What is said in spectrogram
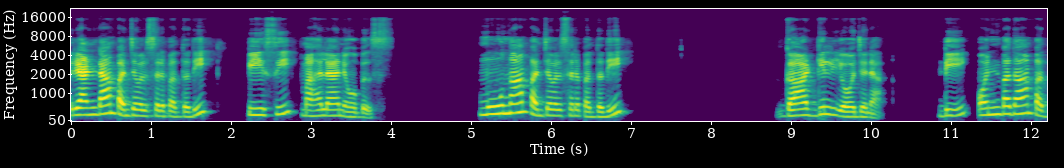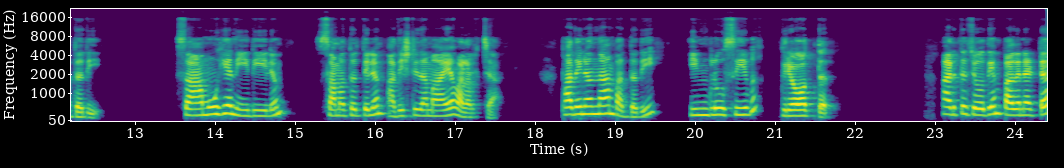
രണ്ടാം പഞ്ചവത്സര പദ്ധതി. പി സി മഹലാനോബിസ് മൂന്നാം പഞ്ചവത്സര പദ്ധതി. ഗാഡ്ഗിൽ യോജന. ഡി ഒൻപതാം പദ്ധതി. സാമൂഹ്യനീതിയിലും സമത്വത്തിലും അധിഷ്ഠിതമായ വളർച്ച. പതിനൊന്നാം പദ്ധതി ഇൻക്ലൂസീവ് ഗ്രോത്ത്. അടുത്ത ചോദ്യം പതിനെട്ട്.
